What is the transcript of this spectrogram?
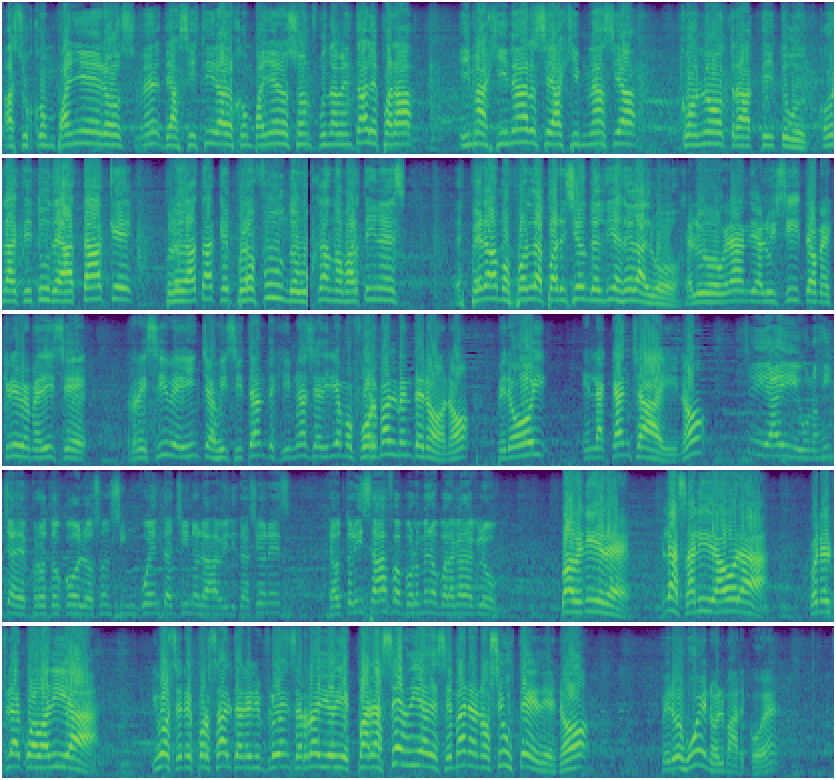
a sus compañeros, ¿eh? de asistir a los compañeros son fundamentales para imaginarse a gimnasia con otra actitud, con la actitud de ataque, pero de ataque profundo buscando Martínez. Esperamos por la aparición del 10 del Albo. Saludo grande a Luisito, me escribe, me dice, recibe hinchas visitantes, gimnasia, diríamos formalmente no, ¿no? Pero hoy en la cancha hay, ¿no? Sí, hay unos hinchas de protocolo, son 50 chinos las habilitaciones que autoriza AFA por lo menos para cada club. Va a venir eh, la salida ahora con el flaco Abadía. Y vos en Sport Salta, en el Influencer Radio 10. Para hacer día de semana, no sé ustedes, ¿no? Pero es bueno el marco, ¿eh?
